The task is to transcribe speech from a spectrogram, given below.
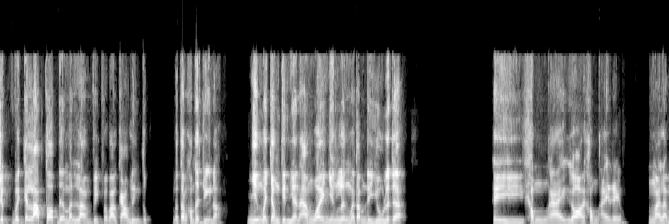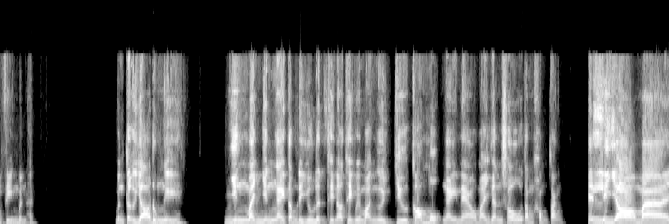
trực với cái laptop để mà làm việc và báo cáo liên tục. Mà tâm không thích chuyện đó nhưng mà trong kinh doanh Amway những lần mà tâm đi du lịch á thì không ai gọi không ai réo không ai làm phiền mình hết. Mình tự do đúng nghĩa. Nhưng mà những ngày tâm đi du lịch thì nói thiệt với mọi người chưa có một ngày nào mà doanh số của tâm không tăng. Cái lý do mà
